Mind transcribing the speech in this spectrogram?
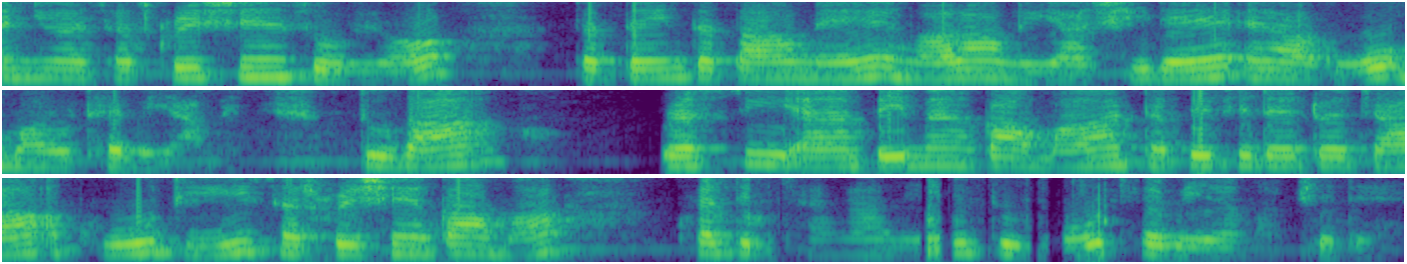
annual subscription ဆိုပြီးတော့တသိန်းတစ်သောင်းနဲ့9000နေရာရှိတယ်။အဲ့ဒါကိုအမတို့ထည့်ပေးရမယ်။သူက receipt and payment account မှာ debit ဖြစ်တဲ့အတွက်ကြောင့်အခုဒီ subscription account မှာ credit ချမ်းကနေသူ့ကိုထည့်ပေးရမှာဖြစ်တယ်။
